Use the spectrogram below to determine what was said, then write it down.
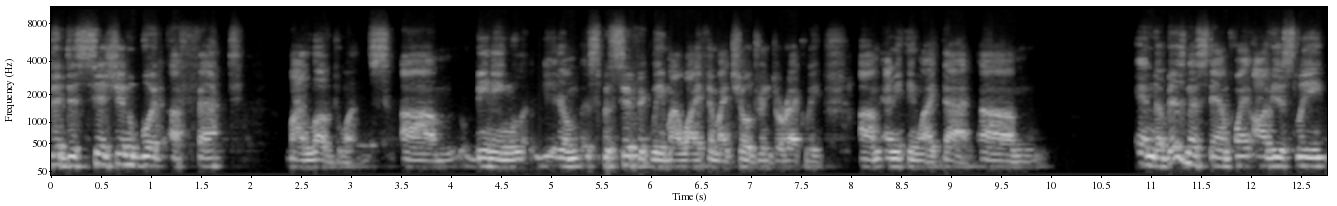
the decision would affect my loved ones, um, meaning you know, specifically my wife and my children directly, um, anything like that. Um, in the business standpoint, obviously,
